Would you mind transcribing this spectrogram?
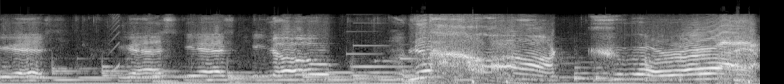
yes! Yes, yes, yes! No! No! Crap!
